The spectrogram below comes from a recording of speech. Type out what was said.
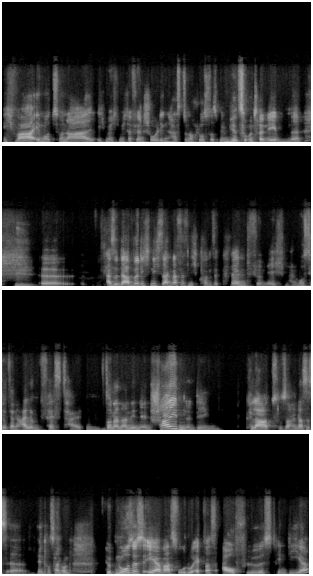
Ich war emotional, ich möchte mich dafür entschuldigen. Hast du noch Lust, was mit mir zu unternehmen? Ne? Hm. Äh, also da würde ich nicht sagen, das ist nicht konsequent für mich. Man muss jetzt an allem festhalten, sondern an den entscheidenden Dingen klar zu sein. Das ist äh, interessant. Und Hypnose ist eher was, wo du etwas auflöst in dir,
